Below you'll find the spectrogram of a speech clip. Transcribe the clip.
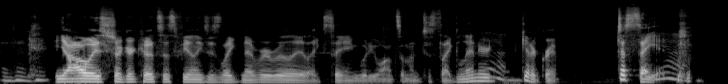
he always sugarcoats his feelings. He's like never really like saying what he wants, and I'm just like, Leonard, yeah. get a grip. Just say it.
